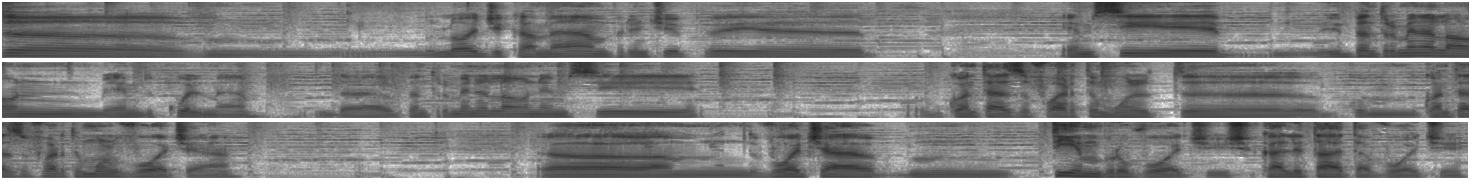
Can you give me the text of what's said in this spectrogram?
uh, logica mea, în principiu, e, MC, e pentru mine la un, e culmea, dar pentru mine la un MC contează foarte mult, uh, cum- contează foarte mult vocea, uh, vocea, m, timbru vocii și calitatea vocii.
